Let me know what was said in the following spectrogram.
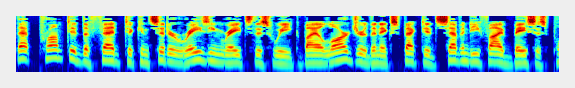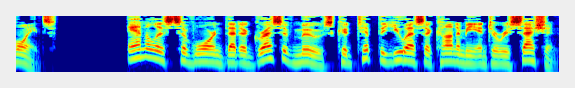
That prompted the Fed to consider raising rates this week by a larger than expected 75 basis points. Analysts have warned that aggressive moves could tip the U.S. economy into recession,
